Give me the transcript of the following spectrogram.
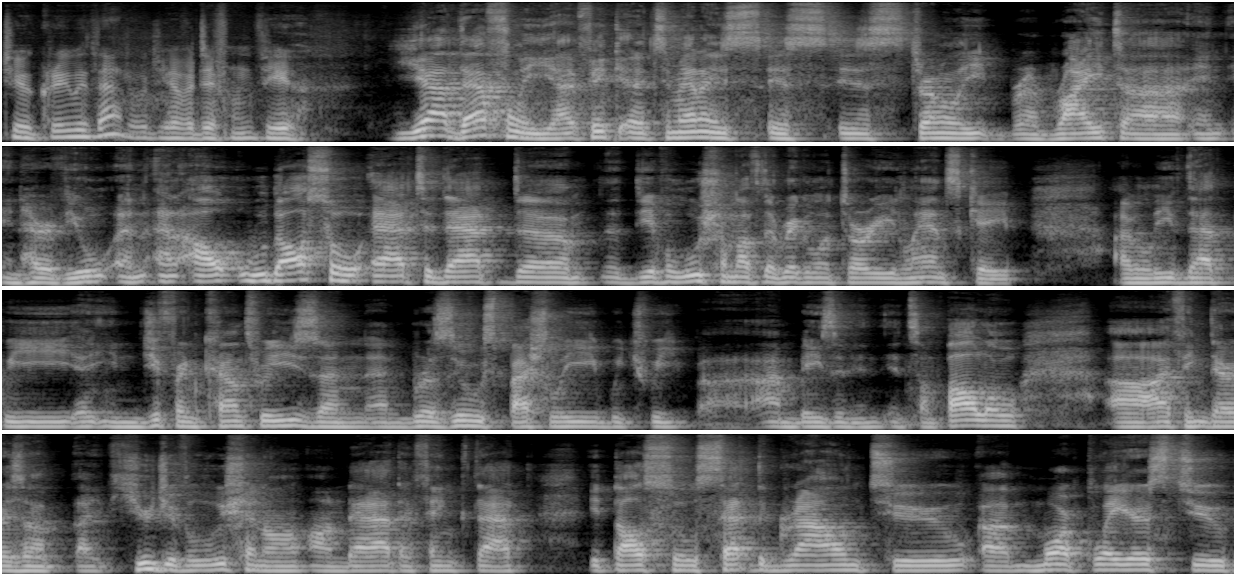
do you agree with that, or do you have a different view? Yeah, definitely. I think uh, Ximena is is is generally right uh, in in her view, and and I would also add to that the the evolution of the regulatory landscape. I believe that we in different countries and, and Brazil especially, which we uh, I'm based in, in São Paulo, uh, I think there is a, a, huge evolution on, on that. I think that it also set the ground to uh, more players to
